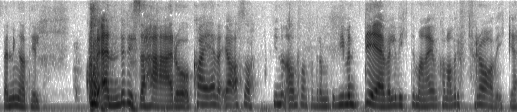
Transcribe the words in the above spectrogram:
spenninga til hvor ender disse her, og hva er det? Ja, altså, Finne en annen form for dramaturgi. Men det er veldig viktig. men jeg kan aldri fravike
